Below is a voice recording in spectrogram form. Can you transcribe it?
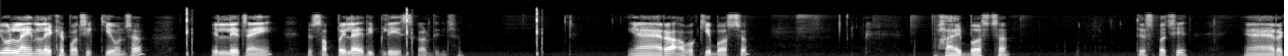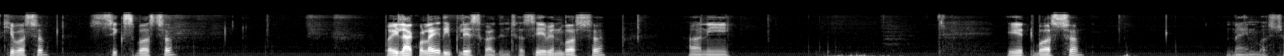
यो लाइन लेखेपछि के हुन्छ? यसले चाहिँ यो सबैलाई रिप्लेस गरिदिन्छ। यहाँ आएर अब के बस्छ? फाइभ बस्छ। त्यसपछि यहाँ आएर के बस्छ? सिक्स बस्छ। पहिलाकोलाई रिप्लेस गरिदिन्छ। सेभेन बस्छ। अनि एट बस्छ। नाइन बस्छ।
